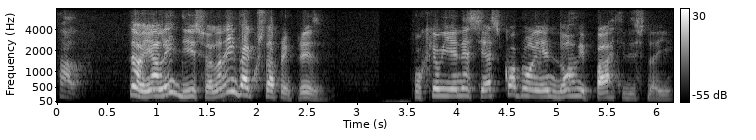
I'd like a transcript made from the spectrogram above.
Fala. Não, e além disso, ela nem vai custar para a empresa. Porque o INSS cobra uma enorme parte disso daí.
